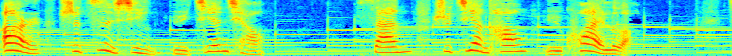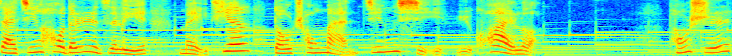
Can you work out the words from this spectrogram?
二是自信与坚强，三是健康与快乐，在今后的日子里，每天都充满惊喜与快乐。同时，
